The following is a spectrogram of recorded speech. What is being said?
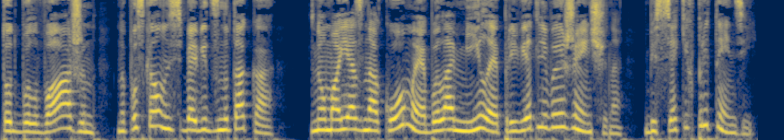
Тот был важен, напускал на себя вид знатока. Но моя знакомая была милая, приветливая женщина, без всяких претензий.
